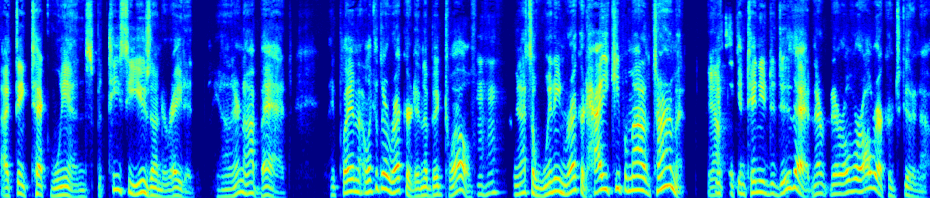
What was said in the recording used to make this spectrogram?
I think Tech wins, but TCU's underrated. You know, they're not bad. They play in, look at their record in the Big 12. Mm-hmm. I mean, that's a winning record. How do you keep them out of the tournament yeah. if they continue to do that? And their, their overall record's good enough.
